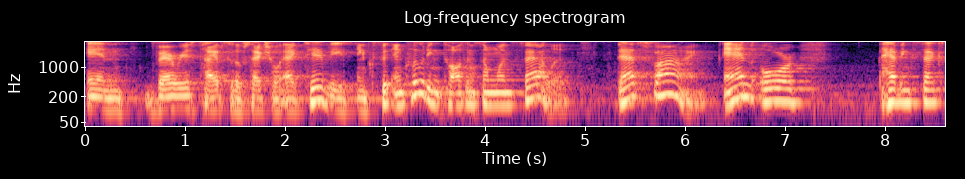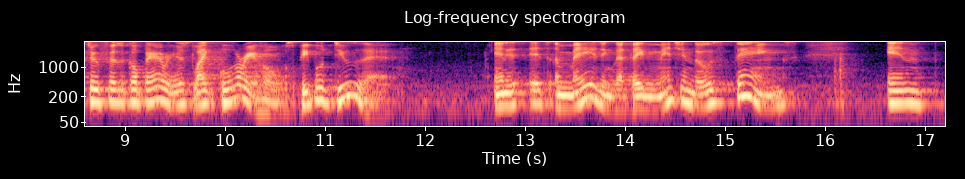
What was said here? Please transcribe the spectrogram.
in various types of sexual activities, inc- including tossing someone's salad. That's fine. And or having sex through physical barriers like glory holes. People do that. And it, it's amazing that they mention those things in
